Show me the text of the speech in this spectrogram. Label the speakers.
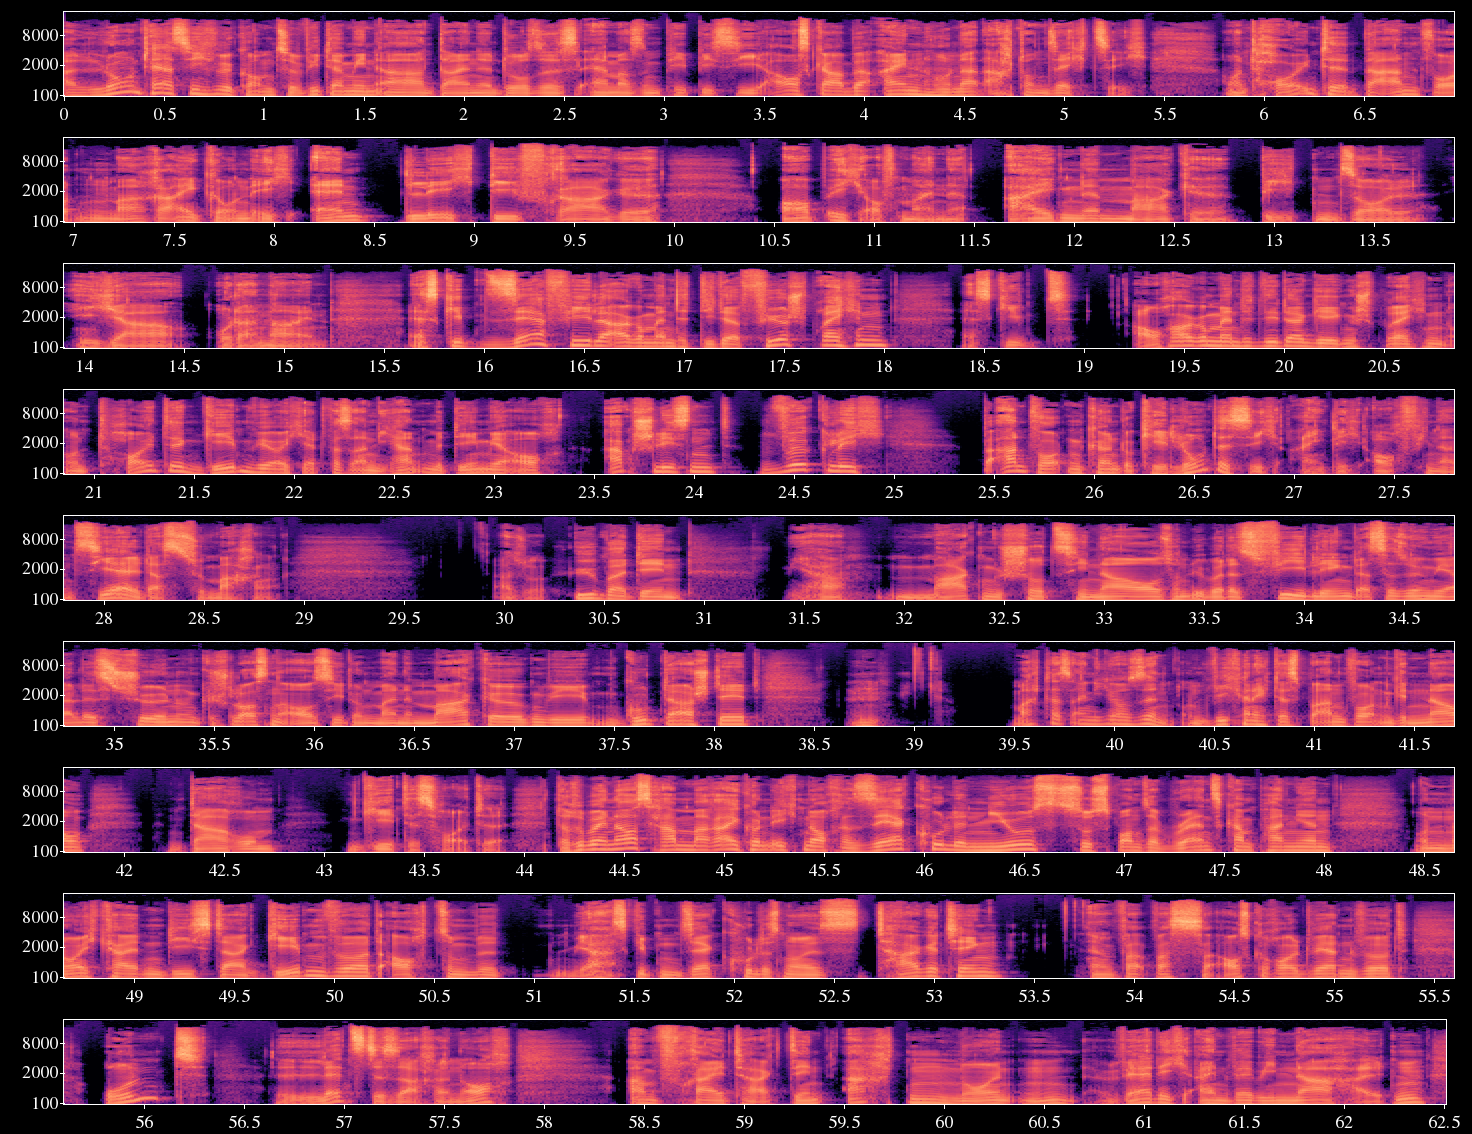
Speaker 1: Hallo und herzlich willkommen zu Vitamin A, deine Dosis Amazon PPC, Ausgabe 168. Und heute beantworten Mareike und ich endlich die Frage, ob ich auf meine eigene Marke bieten soll, ja oder nein. Es gibt sehr viele Argumente, die dafür sprechen. Es gibt auch Argumente, die dagegen sprechen. Und heute geben wir euch etwas an die Hand, mit dem ihr auch abschließend wirklich beantworten könnt, okay, lohnt es sich eigentlich auch finanziell, das zu machen? Also über den ja, Markenschutz hinaus und über das Feeling, dass das irgendwie alles schön und geschlossen aussieht und meine Marke irgendwie gut dasteht, hm, macht das eigentlich auch Sinn? Und wie kann ich das beantworten? Genau darum geht es heute. Darüber hinaus haben Mareike und ich noch sehr coole News zu Sponsor Brands Kampagnen und Neuigkeiten, die es da geben wird. Auch zum, ja, es gibt ein sehr cooles neues Targeting, äh, was ausgerollt werden wird. Und letzte Sache noch. Am Freitag, den 8.9., werde ich ein Webinar halten.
